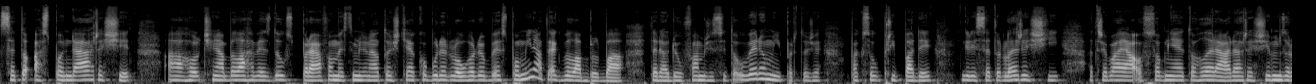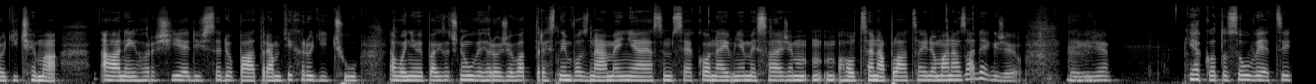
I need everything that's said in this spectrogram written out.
se to aspoň dá řešit a holčina byla hvězdou zpráv a myslím, že na to ještě jako bude dlouhodobě vzpomínat, jak byla blbá. Teda doufám, že si to uvědomí, protože pak jsou případy, kdy se tohle řeší a třeba já osobně tohle ráda řeším s rodičema a nejhorší je, když se dopátrám těch rodičů a oni mi pak začnou vyhrožovat trestným oznámení a já jsem si jako naivně myslela, že holce naplácají doma na zadek, že jo. Hmm. Takže jako to jsou věci,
